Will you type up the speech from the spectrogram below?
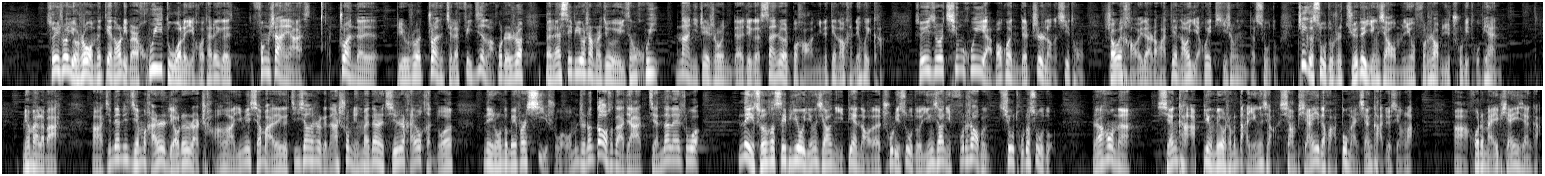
所以说，有时候我们电脑里边灰多了以后，它这个风扇呀转的，比如说转起来费劲了，或者说本来 CPU 上面就有一层灰，那你这时候你的这个散热不好，你的电脑肯定会卡。所以就是清灰呀，包括你的制冷系统稍微好一点的话，电脑也会提升你的速度。这个速度是绝对影响我们用 Photoshop 去处理图片的。明白了吧？啊，今天这节目还是聊的有点长啊，因为想把这个机箱的事给大家说明白，但是其实还有很多内容都没法细说，我们只能告诉大家，简单来说，内存和 CPU 影响你电脑的处理速度，影响你 Photoshop 修图的速度。然后呢，显卡并没有什么大影响，想便宜的话不买显卡就行了，啊，或者买一便宜显卡。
